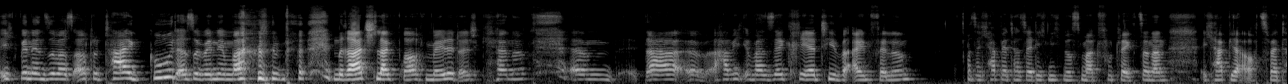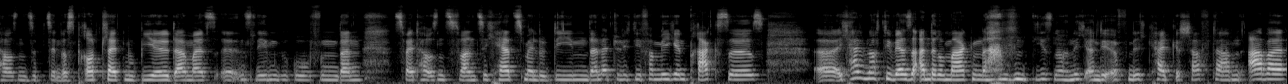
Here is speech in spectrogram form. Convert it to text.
Ich bin in sowas auch total gut. Also wenn ihr mal einen Ratschlag braucht, meldet euch gerne. Ähm, da äh, habe ich immer sehr kreative Einfälle. Also ich habe ja tatsächlich nicht nur Smart Food Facts, sondern ich habe ja auch 2017 das Brautkleidmobil damals äh, ins Leben gerufen, dann 2020 Herzmelodien, dann natürlich die Familienpraxis. Äh, ich hatte noch diverse andere Markennamen, die es noch nicht an die Öffentlichkeit geschafft haben, aber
